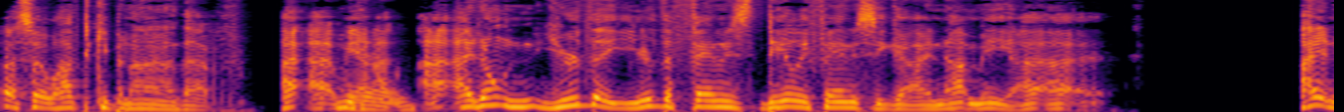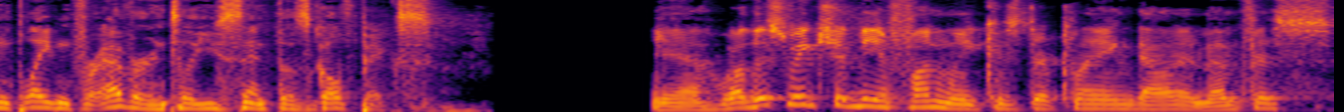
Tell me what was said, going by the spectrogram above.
Uh, So we'll have to keep an eye on that. I, I mean, Yeah. I, I don't. You're the you're the fantasy daily fantasy guy, not me. I, I I hadn't played in forever until you sent those golf picks. Yeah. Well, this week should be a fun week because they're playing down in Memphis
